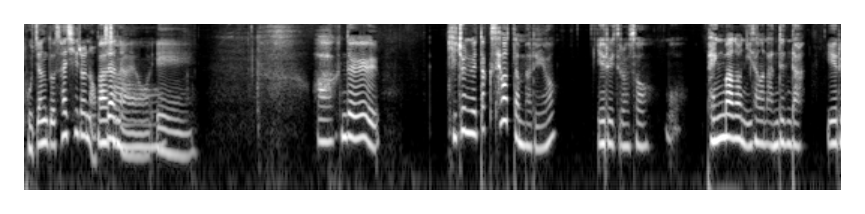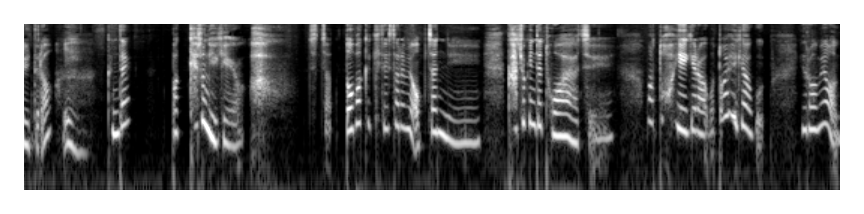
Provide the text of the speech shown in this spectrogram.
보장도 사실은 없잖아요. 맞아요. 예. 아, 근데 기준을 딱 세웠단 말이에요. 예를 들어서 뭐 100만 원 이상은 안 된다. 예를 들어. 예. 근데 막 계속 얘기해요. 아, 진짜 너밖에 기댈 사람이 없잖니. 가족인데 도와야지. 막 또 얘기를 하고 또 얘기하고 이러면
